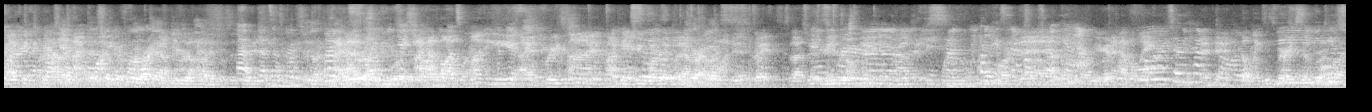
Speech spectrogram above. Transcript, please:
I can turn on time and money before I got Give to it a financial situation. I had, I had lots of money, I had free time, I could do whatever I wanted, right? So that's what you're interested in. Then you're gonna have a link, and then the link is very simple. What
